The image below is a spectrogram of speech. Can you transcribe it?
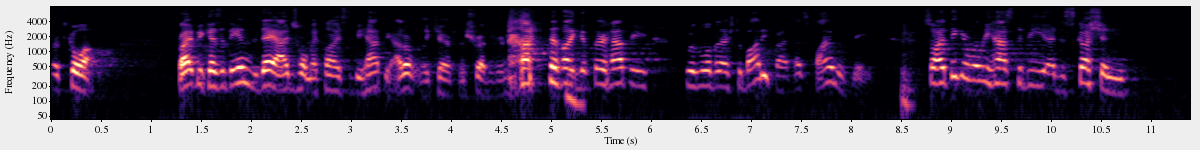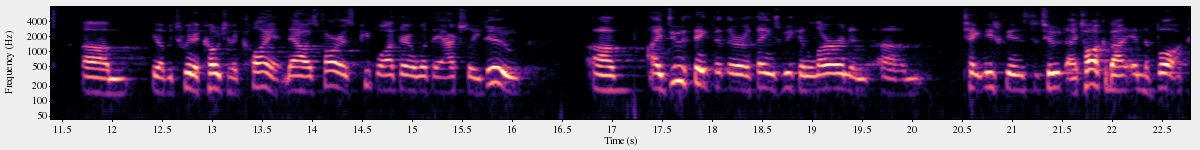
let's go up. Right? Because at the end of the day, I just want my clients to be happy. I don't really care if they're shredded or not. like if they're happy with a little bit extra body fat, that's fine with me. So I think it really has to be a discussion, um, you know, between a coach and a client. Now, as far as people out there and what they actually do, um, I do think that there are things we can learn and um, techniques we can institute. I talk about it in the book,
